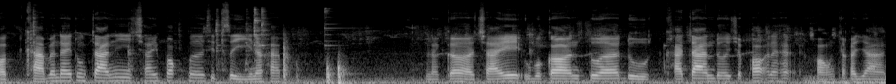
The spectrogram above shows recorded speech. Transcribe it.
อดขาบันไดตรงจานนี่ใช้บล็อกเบอร์ 14 นะครับ แล้วก็ใช้อุปกรณ์ตัวดูดขาจานโดยเฉพาะนะฮะ ของจักรยาน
